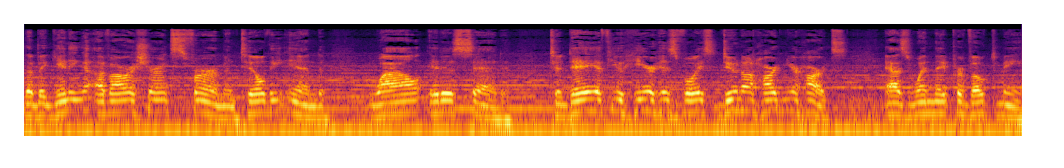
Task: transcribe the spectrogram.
the beginning of our assurance firm until the end, while it is said, Today, if you hear his voice, do not harden your hearts, as when they provoked me.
